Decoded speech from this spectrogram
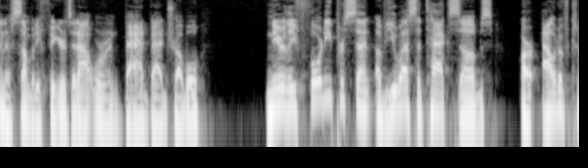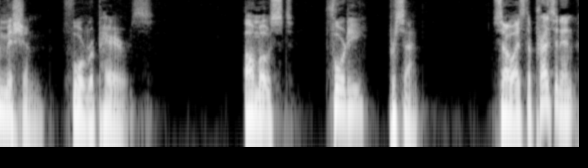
and if somebody figures it out, we're in bad, bad trouble? Nearly 40% of U.S. attack subs are out of commission for repairs. Almost 40%. So as the president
